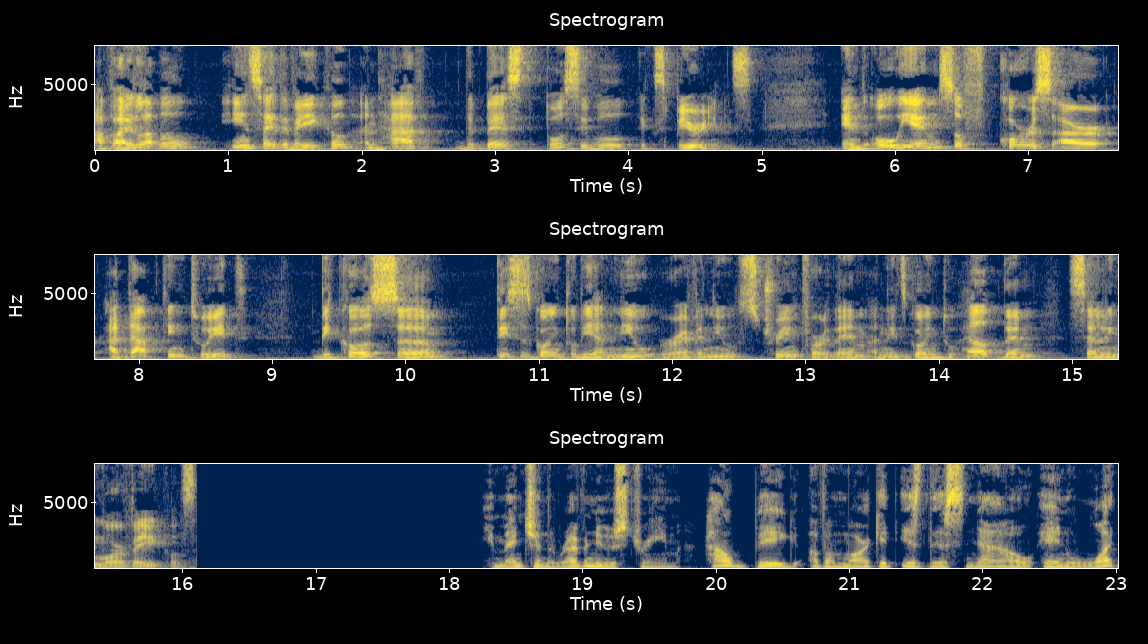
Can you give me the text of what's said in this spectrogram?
available inside the vehicle and have the best possible experience. And OEMs, of course, are adapting to it because um, this is going to be a new revenue stream for them and it's going to help them selling more vehicles. You mentioned the revenue stream. How big of a market is this now, and what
